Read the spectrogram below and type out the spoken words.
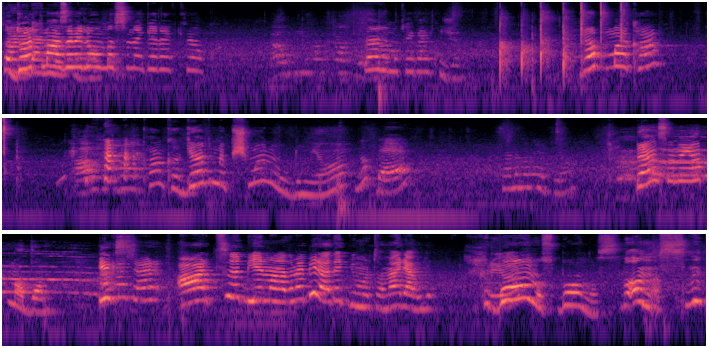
Sonra dört malzemeli olmasına gerek yok. Bir. Ver yumurtayı ben koyacağım. Yapma kan. Kanka gelme pişman oldum ya. Yok be. Sen de bana yapıyorsun. Ben sana yapmadım. İlk Arkadaşlar artı bir malzeme bir adet yumurta. Meryem kırıyor. bonus bonus. Olmasın.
